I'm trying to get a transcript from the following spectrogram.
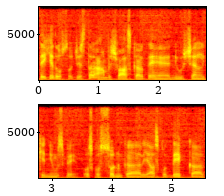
देखिए दोस्तों, जिस तरह हम विश्वास करते हैं न्यूज़ चैनल की न्यूज़ पे, उसको सुनकर या उसको देखकर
